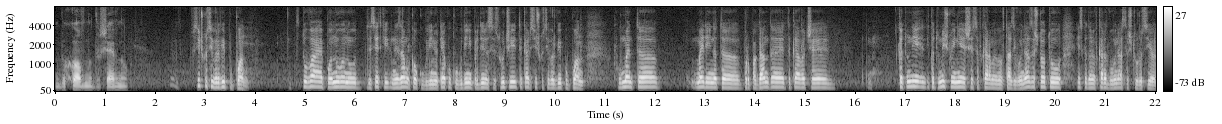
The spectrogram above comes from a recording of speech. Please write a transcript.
духовно, душевно? Всичко си върви по план. Това е планувано десетки, не знам от колко години, от няколко години преди да се случи, така че всичко си върви по план. Момента медийната пропаганда е такава, че като, ние, като нищо и ние ще се вкараме в тази война, защото искат да не вкарат война срещу Русия.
